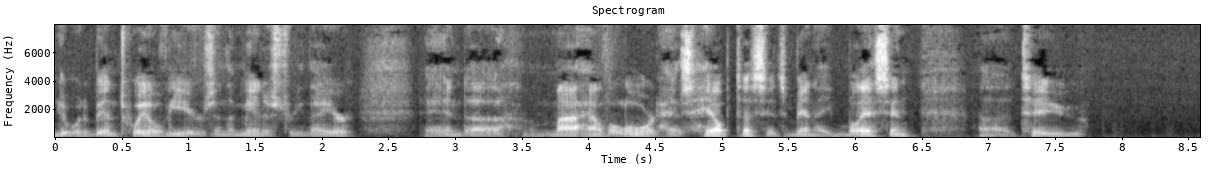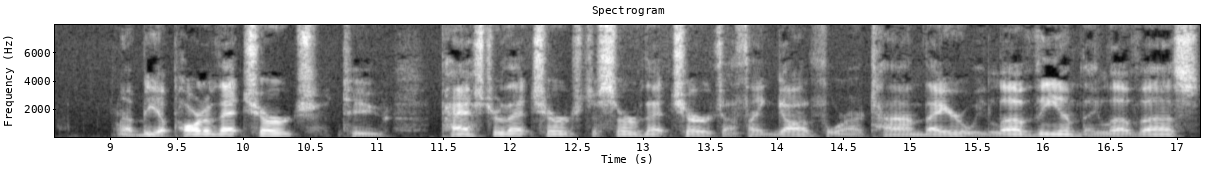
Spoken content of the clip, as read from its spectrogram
it would have been twelve years in the ministry there and uh, my how the Lord has helped us. It's been a blessing uh, to uh, be a part of that church, to pastor that church, to serve that church. I thank God for our time there. We love them; they love us.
